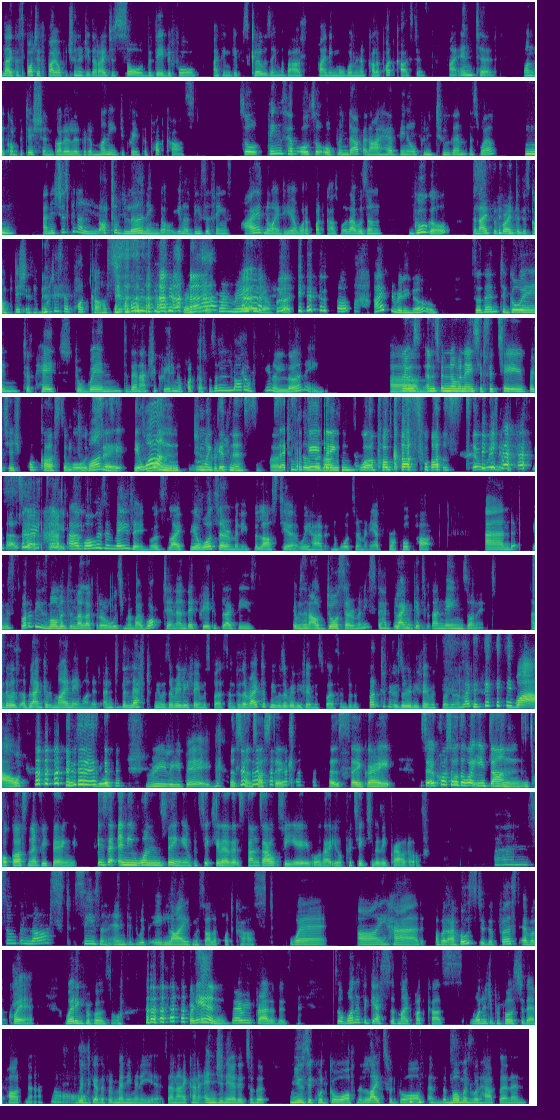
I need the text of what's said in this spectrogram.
like the Spotify opportunity that I just saw the day before I think it was closing about finding more women of color podcasters. I entered, won the competition, got a little bit of money to create the podcast. So things have also opened up and I have been open to them as well. Mm. And it's just been a lot of learning though. You know, these are things I had no idea what a podcast was. I was on Google the night before into this competition. What is a podcast? How is this different from radio? you know, I didn't really know. So then to go in, to pitch, to win, to then actually creating a podcast was a lot of you know learning. Um, and, it was, um, and it's been nominated for two British Podcast Awards. Won. So it won. won oh my British, goodness! Uh, from googling what a podcast was to win yes. it. That's crazy. And what was amazing was like the award ceremony. The last year we had an award ceremony at Brockwell Park, and it was one of these moments in my life that I always remember. I walked in and they created like these. It was an outdoor ceremony, so they had mm-hmm. blankets mm-hmm. with our names on it and there was a blanket with my name on it. And to the left of me was a really famous person. To the right of me was a really famous person. To the front of me was a really famous person. I'm like, wow, this is really big. That's fantastic. That's so great. So across all the work you've done, podcast and everything, is there any one thing in particular that stands out for you or that you're particularly proud of? Um, so the last season ended with a live masala podcast where I had, but I hosted the first ever queer wedding proposal. Brilliant. very proud of this. So one of the guests of my podcast wanted to propose to their partner. Aww. We've been together for many, many years. And I kind of engineered it so the music would go off and the lights would go off and the moment would happen. And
